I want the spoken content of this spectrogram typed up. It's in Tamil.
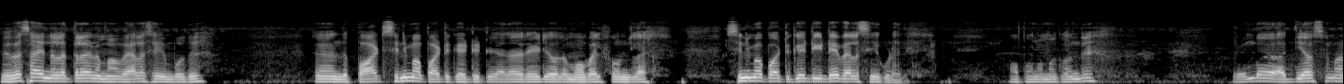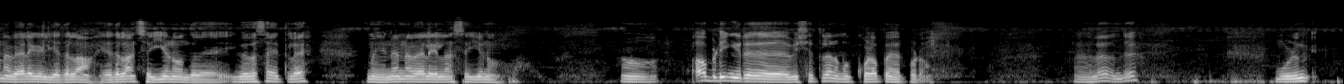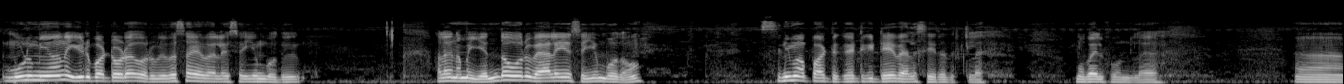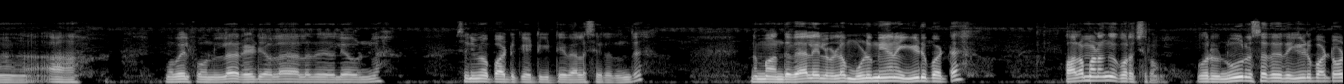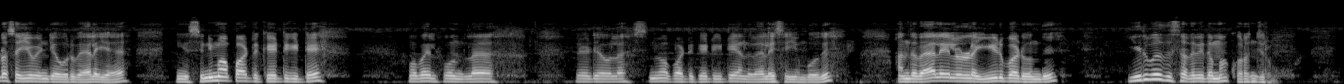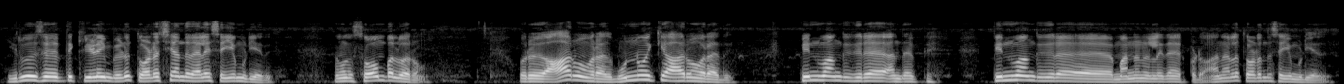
விவசாய நிலத்தில் நம்ம வேலை செய்யும்போது இந்த பாட்டு சினிமா பாட்டு கேட்டுட்டு அதாவது ரேடியோவில் மொபைல் ஃபோனில் சினிமா பாட்டு கேட்டுக்கிட்டே வேலை செய்யக்கூடாது. அப்போ நமக்கு வந்து ரொம்ப அத்தியாவசியமான வேலைகள் எதெல்லாம் எதெல்லாம் செய்யணும்? அந்த விவசாயத்தில் நம்ம என்னென்ன வேலையெல்லாம் செய்யணும்? அப்படிங்கிற விஷயத்தில் நமக்கு குழப்பம் ஏற்படும். அதனால் வந்து முழு முழுமையான ஈடுபாட்டோட ஒரு விவசாய வேலை செய்யும்போது அதில் நம்ம எந்த ஒரு வேலையை செய்யும்போதும் சினிமா பாட்டு கேட்டுக்கிட்டே வேலை செய்கிறது இருக்குல்ல. மொபைல் ஃபோனில் மொபைல் ஃபோனில் ரேடியோவில் அல்லது இதுலையோ ஒன்றில் சினிமா பாட்டு கேட்டுக்கிட்டே வேலை செய்கிறது வந்து நம்ம அந்த வேலையில் உள்ள முழுமையான ஈடுபாட்டை பல மடங்கு குறைச்சிரும். ஒரு நூறு சதவீத ஈடுபாட்டோடு செய்ய வேண்டிய ஒரு வேலையை நீங்கள் சினிமா பாட்டு கேட்டுக்கிட்டே மொபைல் ஃபோனில் ரேடியோவில் சினிமா பாட்டு கேட்டுக்கிட்டே அந்த வேலையை செய்யும்போது அந்த வேலையில் உள்ள ஈடுபாடு வந்து இருபது சதவீதமாக குறைஞ்சிரும். இருபது சதவீதத்துக்கு கீழேயும் போயிடும். தொடர்ச்சியாக அந்த வேலையை செய்ய முடியாது. நமக்கு சோம்பல் வரும். ஒரு ஆர்வம் வராது. முன்னோக்கி ஆர்வம் வராது. பின்வாங்குகிற அந்த பி- பின்வாங்குகிற மனநிலை தான் ஏற்படும். அதனால் தொடர்ந்து செய்ய முடியாது.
